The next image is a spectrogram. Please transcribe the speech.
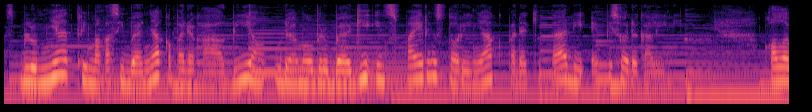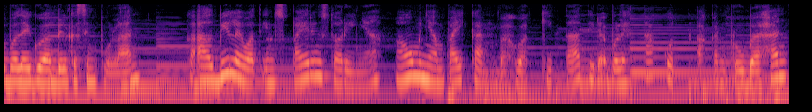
Sebelumnya, terima kasih banyak kepada Kak Albi yang udah mau berbagi inspiring story-nya kepada kita di episode kali ini. Kalau boleh gue ambil kesimpulan, Kak Albi lewat inspiring story-nya mau menyampaikan bahwa kita tidak boleh takut akan perubahan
